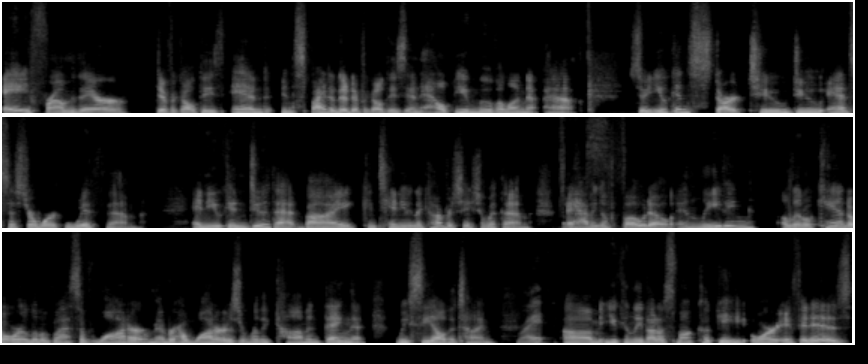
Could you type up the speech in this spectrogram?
a from their difficulties and in spite of their difficulties and help you move along that path so you mm-hmm. can start to do ancestor work with them and you can do that by continuing the conversation with them by having a photo and leaving a little candle or a little glass of water. Remember how water is a really common thing that we see all the time. Right. Um, you can leave out a small cookie, or if it is,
